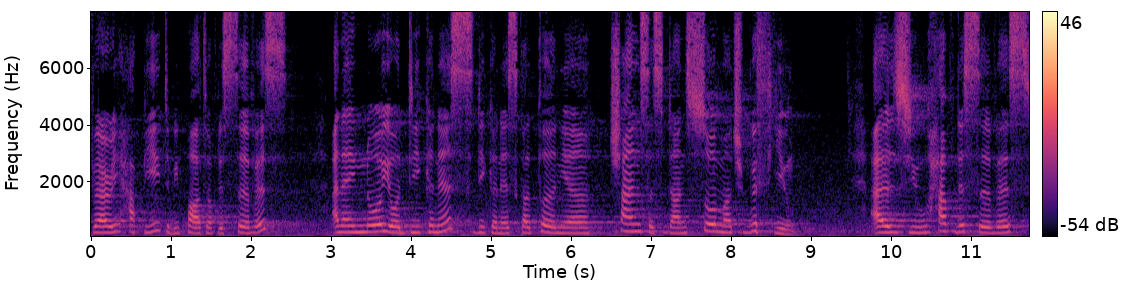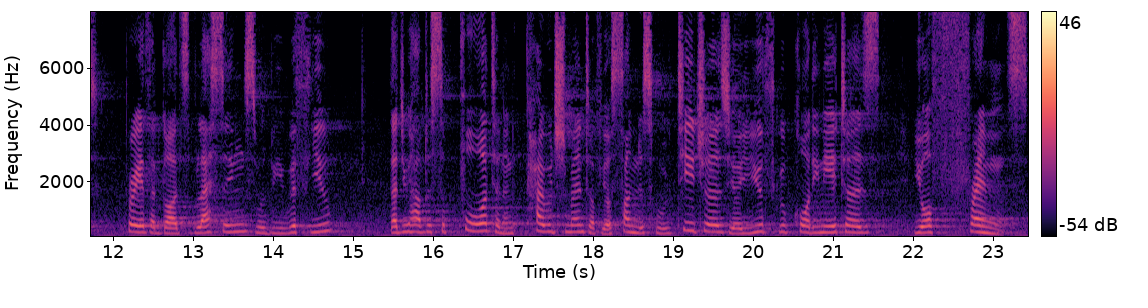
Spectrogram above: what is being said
very happy to be part of the service. And I know your deaconess, Deaconess Calpurnia Chance, has done so much with you. As you have this service, pray that God's blessings will be with you, that you have the support and encouragement of your Sunday school teachers, your youth group coordinators, your friends.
